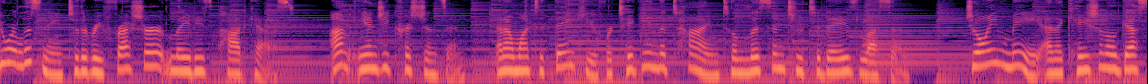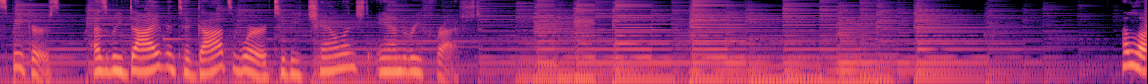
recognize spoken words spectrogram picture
You are listening to the Refresher Ladies Podcast. I'm Angie Christensen, and I want to thank you for taking the time to listen to today's lesson. Join me and occasional guest speakers as we dive into God's Word to be challenged and refreshed. Hello,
